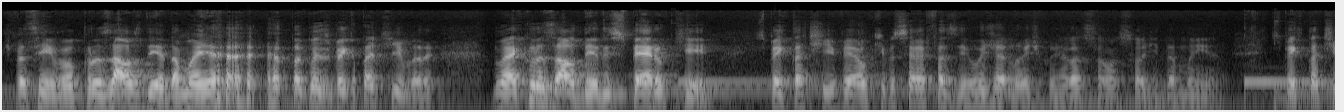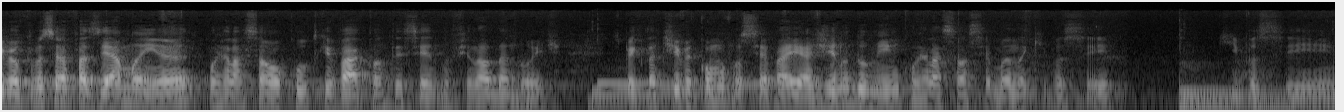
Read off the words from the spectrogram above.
tipo assim, vou cruzar os dedos, amanhã eu estou com expectativa, né? Não é cruzar o dedo, espero que Expectativa é o que você vai fazer hoje à noite com relação à sua vida amanhã. Expectativa é o que você vai fazer amanhã com relação ao culto que vai acontecer no final da noite. Expectativa é como você vai agir no domingo com relação à semana que você que você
